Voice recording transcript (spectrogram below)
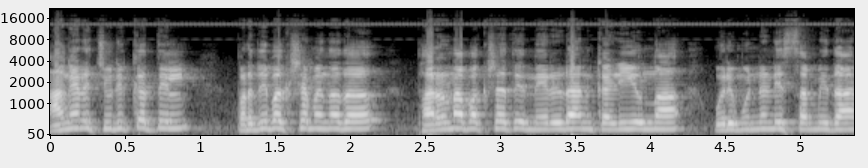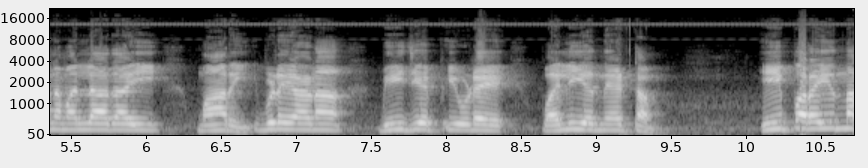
അങ്ങനെ ചുരുക്കത്തിൽ പ്രതിപക്ഷം എന്നത് ഭരണപക്ഷത്തെ നേരിടാൻ കഴിയുന്ന ഒരു മുന്നണി സംവിധാനമല്ലാതായി മാറി. ഇവിടെയാണ് ബി വലിയ നേട്ടം. ഈ പറയുന്ന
